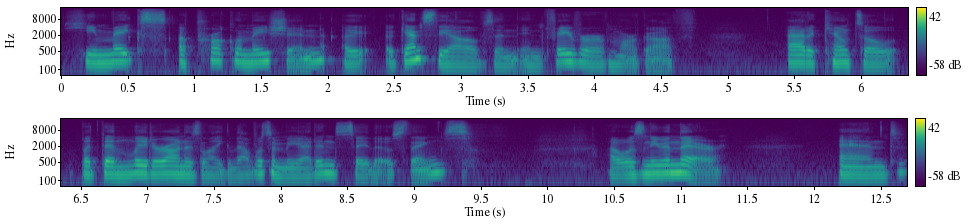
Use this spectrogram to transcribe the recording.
he makes a proclamation uh, against the elves and in favor of Morgoth at a council, but then later on is like, that wasn't me. I didn't say those things. I wasn't even there. And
